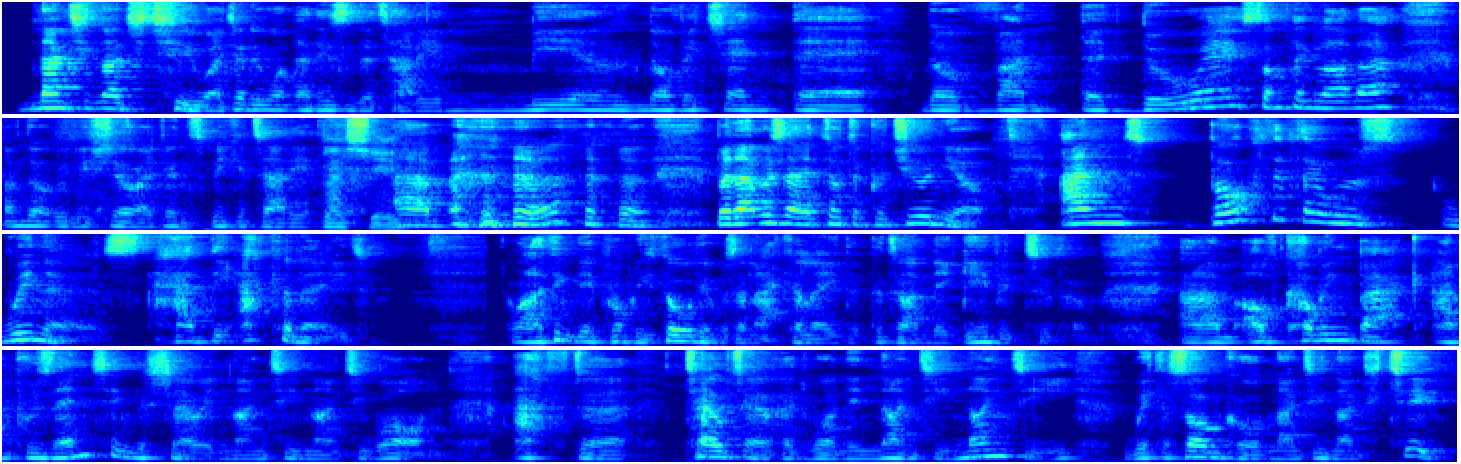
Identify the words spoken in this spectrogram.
1992. I don't know what that is in Italian. 1992, something like that. I'm not really sure. I don't speak Italian. Bless you. Um, but that was uh, Toto Cutugno. And both of those winners had the accolade. Well, I think they probably thought it was an accolade at the time they gave it to them, um, of coming back and presenting the show in 1991 after Toto had won in 1990 with a song called 1992.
